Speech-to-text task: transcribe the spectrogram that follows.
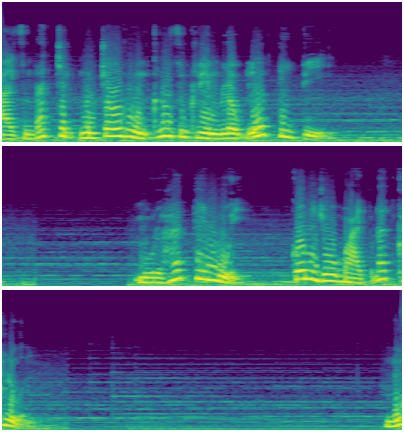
ឡើយសម្រេចចិត្តមិនចូលរួមក្នុងសង្គ្រាមលោកលើកទី2មូលហេតុទី1 គោលនយោបាយផ្ដាច់ខ្លួននៅ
